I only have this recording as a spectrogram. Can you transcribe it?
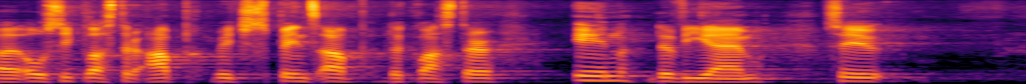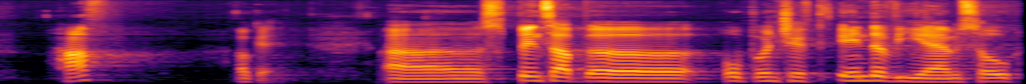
uh, OC cluster up, which spins up the cluster in the VM. So you have? Okay. Uh, spins up the OpenShift in the VM, so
